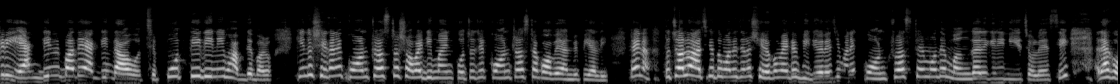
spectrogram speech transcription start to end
মঙ্গলগিরি একদিন বাদে একদিন দেওয়া হচ্ছে। প্রতিদিনই ভাবতে পারো। কিন্তু সেখানে কন্ট্রাস্টটা সবাই ডিমান্ড করছ যে কন্ট্রাস্টটা কবে আনবে পিয়ালি, তাই না? তো চলো আজকে তোমাদের জন্য সেরকম একটা ভিডিও এনেছি মানে কন্ট্রাস্টের মধ্যে মঙ্গলগিরি নিয়ে চলে এসেছি। দেখো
